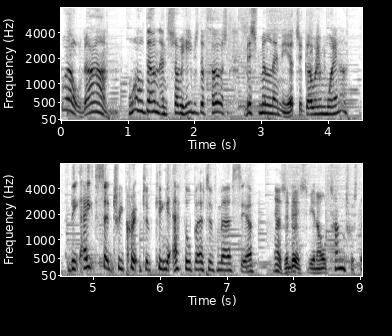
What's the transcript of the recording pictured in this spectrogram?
Well done. Well done. And so he was the first this millennia to go in where? The 8th century crypt of King Ethelbert of Mercia. Yes, it is to be an old tongue twister.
